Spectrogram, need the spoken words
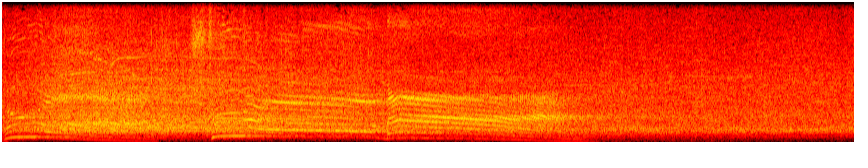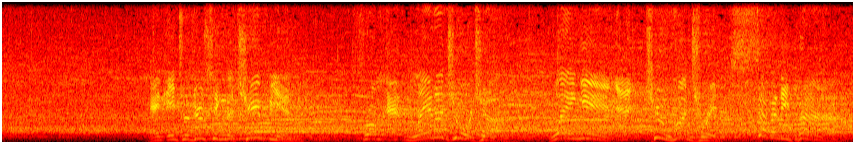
Braun Strowman! And introducing the champion from Atlanta, Georgia, weighing in at 270 pounds.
